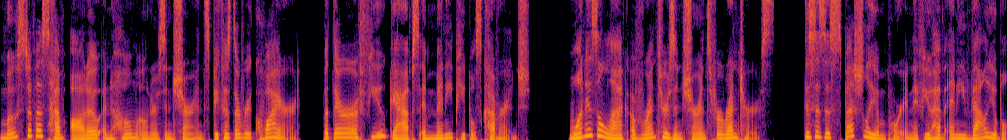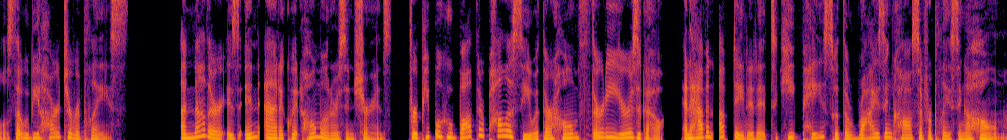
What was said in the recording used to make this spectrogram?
Most of us have auto and homeowners insurance because they're required, but there are a few gaps in many people's coverage. One is a lack of renter's insurance for renters. This is especially important if you have any valuables that would be hard to replace. Another is inadequate homeowners insurance for people who bought their policy with their home 30 years ago and haven't updated it to keep pace with the rising costs of replacing a home.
